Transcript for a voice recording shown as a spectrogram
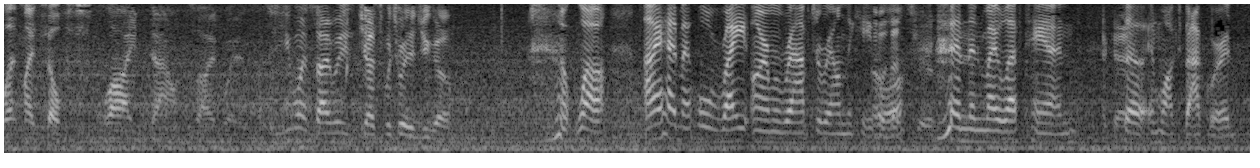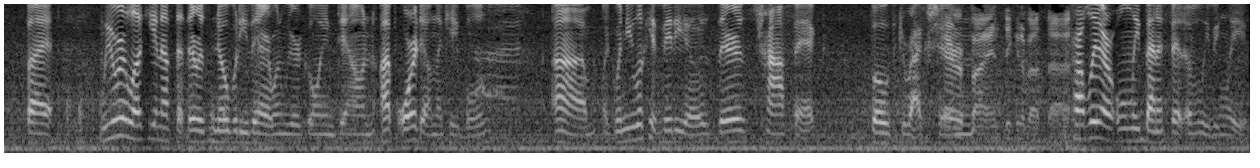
let myself slide down sideways. So you went sideways. Jess, which way did you go? well, I had my whole right arm wrapped around the cable. Oh, that's true. and then my left hand. Okay. So and walked backwards. But we were lucky enough that there was nobody there when we were going down up or down the cables. Um, like when you look at videos, there's traffic both directions. Terrifying thinking about that. Probably our only benefit of leaving late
